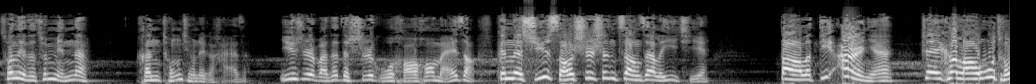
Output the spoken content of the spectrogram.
村里的村民呢，很同情这个孩子，于是把他的尸骨好好埋葬，跟那徐嫂尸身葬在了一起。到了第二年，这棵老梧桐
